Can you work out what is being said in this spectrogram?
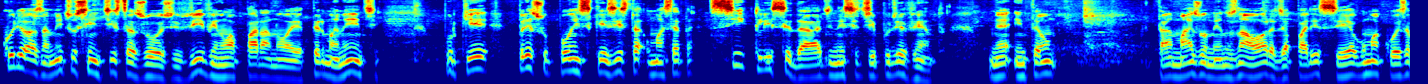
curiosamente, os cientistas hoje vivem numa paranoia permanente porque pressupõe-se que exista uma certa ciclicidade nesse tipo de evento. Né? Então, está mais ou menos na hora de aparecer alguma coisa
